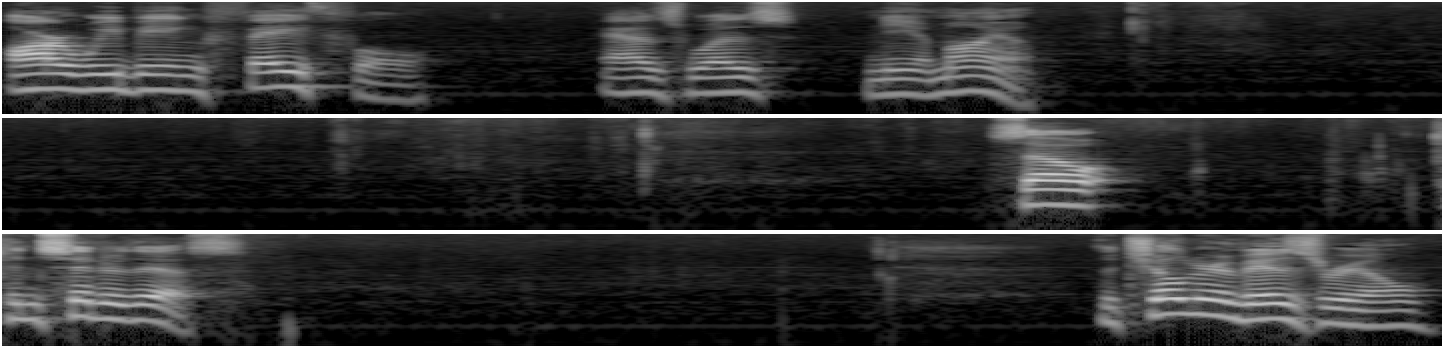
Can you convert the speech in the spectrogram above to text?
Are we being faithful as was Nehemiah? So consider this. The children of Israel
